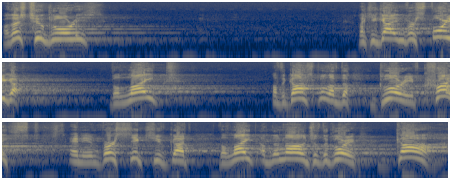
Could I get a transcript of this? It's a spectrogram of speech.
Are those two glories? Like you got in verse 4, you got the light of the gospel of the glory of Christ. And in verse 6, you've got the light of the knowledge of the glory of God.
